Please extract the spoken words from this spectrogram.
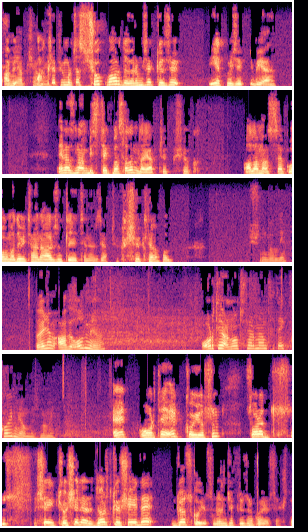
Şunu Abi yapacağım ya. akrep yumurtası çok var da örümcek gözü yetmeyecek gibi ya. En azından bir stek basalım da yapacak bir şey yok. Alamazsak olmadı bir tane arjuntle yetiniriz yapacak bir şey yok ne yapalım. Şunu da alayım. Böyle mi? Abi olmuyor. Ortaya not fermented ek koymuyor muyuz Mami? Evet ortaya ek koyuyorsun sonra şey köşeleri dört köşeye de göz koyuyorsun. Örümcek gözünü koyuyorsun işte.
